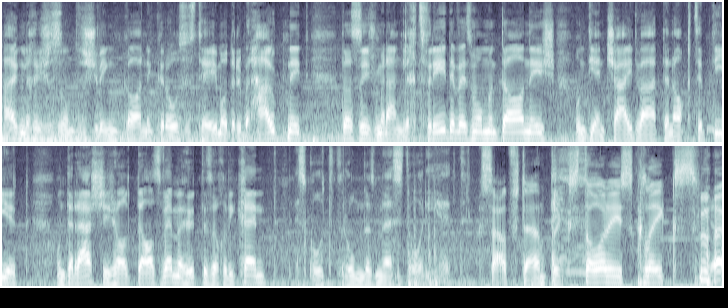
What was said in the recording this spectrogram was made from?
eigentlich ist es unter den Schwingen gar nicht ein grosses Thema oder überhaupt nicht. Das ist man eigentlich zufrieden, wie es momentan ist und die Entscheid werden akzeptiert. Und der Rest ist halt das, wenn man heute so ein bisschen kennt, es geht darum, dass man eine Story hat. Selbstverständlich. Stories, Klicks. Ja.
